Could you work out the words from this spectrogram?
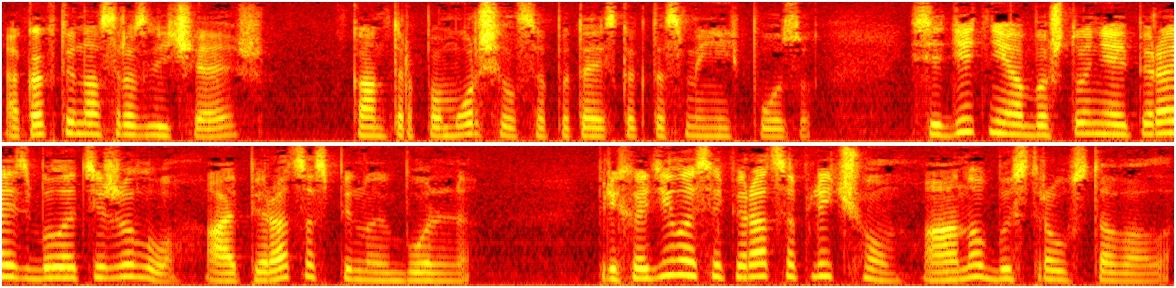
А как ты нас различаешь? Кантор поморщился, пытаясь как-то сменить позу. Сидеть ни обо что не опираясь было тяжело, а опираться спиной больно. Приходилось опираться плечом, а оно быстро уставало.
